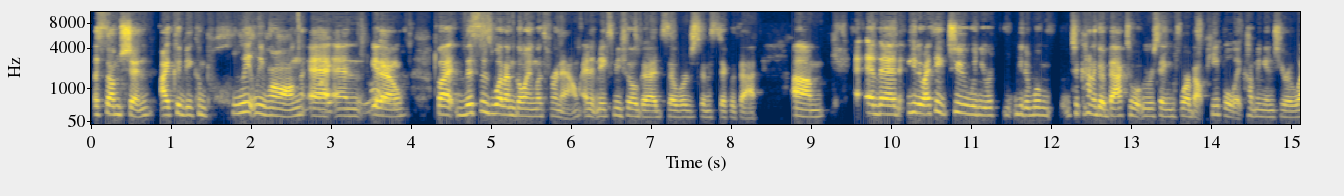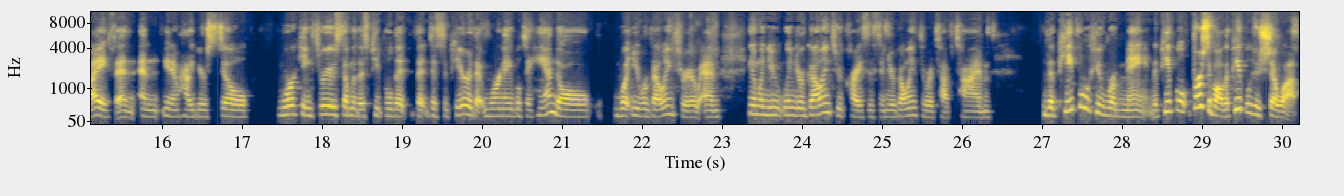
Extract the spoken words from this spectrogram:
assumption. I could be completely wrong, and, and you know, but this is what I'm going with for now, and it makes me feel good. So we're just going to stick with that. Um, and then, you know, I think too, when you were, you know, when, to kind of go back to what we were saying before about people like coming into your life, and and you know how you're still working through some of those people that that disappeared that weren't able to handle what you were going through and you know when you when you're going through crisis and you're going through a tough time the people who remain, the people, first of all, the people who show up,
